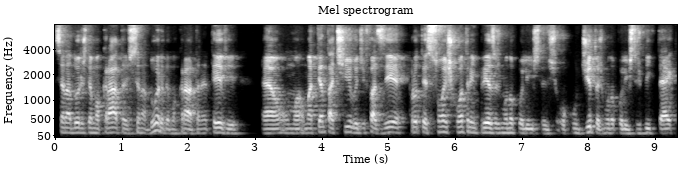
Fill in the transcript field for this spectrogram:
Senadores democratas, senadora democrata, né, teve é, uma, uma, tentativa de fazer proteções contra empresas monopolistas ou com ditas monopolistas big tech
